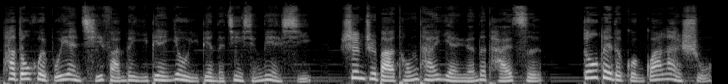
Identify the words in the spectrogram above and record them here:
她都会不厌其烦的一遍又一遍的进行练习。甚至把同台演员的台词都背得滚瓜烂熟。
